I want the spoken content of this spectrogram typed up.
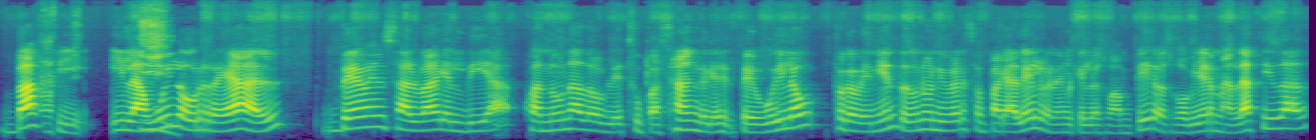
Buffy y la Willow real deben salvar el día cuando una doble chupasangre de Willow, proveniente de un universo paralelo en el que los vampiros gobiernan la ciudad,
